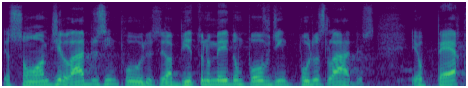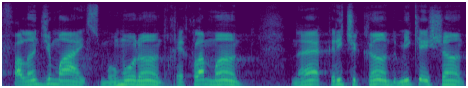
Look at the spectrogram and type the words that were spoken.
Eu sou um homem de lábios impuros, eu habito no meio de um povo de impuros lábios. Eu peco falando demais, murmurando, reclamando, né, criticando, me queixando.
